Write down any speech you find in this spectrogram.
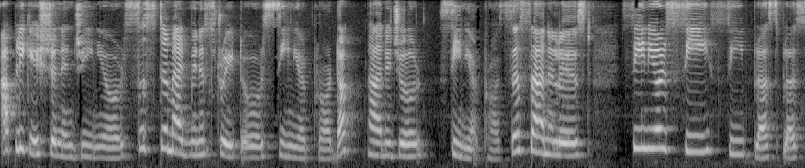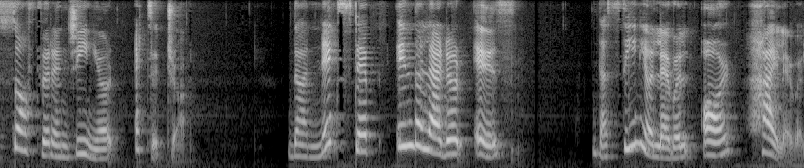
Application Engineer, System Administrator, Senior Product Manager, Senior Process Analyst, Senior C, C++ Software Engineer, etc. The next step in the ladder is the senior level or high level.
